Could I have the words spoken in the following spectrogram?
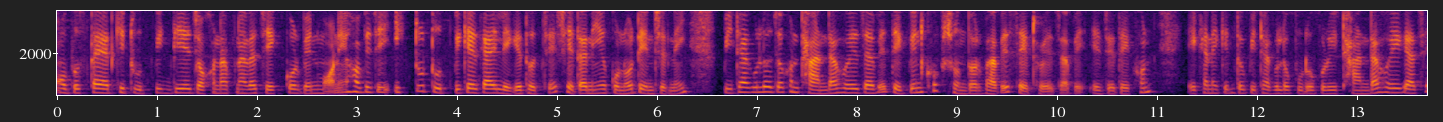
অবস্থায় আর কি টুথপিক দিয়ে যখন আপনারা চেক করবেন, মনে হবে যে একটু টুথপিকের গায়ে লেগে ধরছে, সেটা নিয়ে কোনো টেনশন নেই। পিঠাগুলো যখন ঠান্ডা হয়ে যাবে, দেখবেন খুব সুন্দরভাবে সেট হয়ে যাবে। এই যে দেখুন, এখানে কিন্তু পিঠাগুলো পুরোপুরি ঠান্ডা হয়ে গেছে,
